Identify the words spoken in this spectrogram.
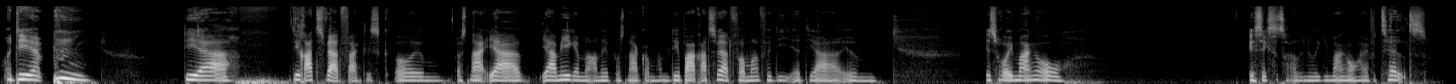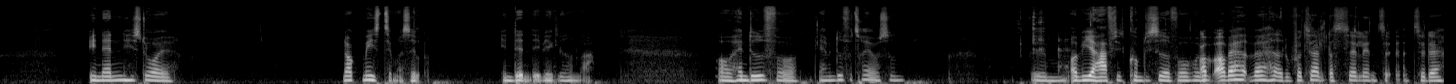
Og det er, det er, det er ret svært faktisk at, øhm, at snakke. Jeg, jeg er mega meget med på at snakke om ham. Det er bare ret svært for mig, fordi at jeg, øhm, jeg tror i mange år, jeg er 36 nu, ikke i mange år har jeg fortalt en anden historie, nok mest til mig selv, end den det i virkeligheden var. Og han døde for, ja, han døde for tre år siden. Øhm, og vi har haft et kompliceret forhold. Og, og hvad, hvad havde du fortalt dig selv ind til, til det?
